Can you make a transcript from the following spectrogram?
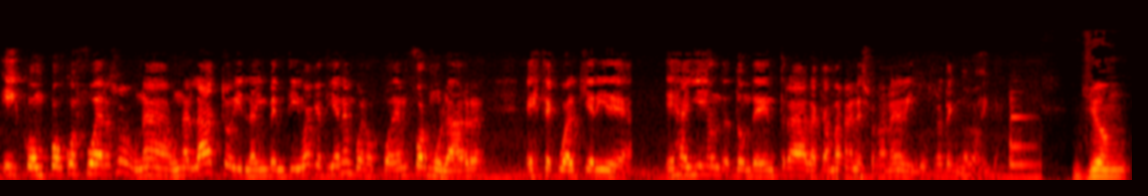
y con poco esfuerzo, una, una lacto y la inventiva que tienen, bueno, pueden formular este, cualquier idea es allí donde, donde, entra la Cámara Venezolana de la Industria Tecnológica. John,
